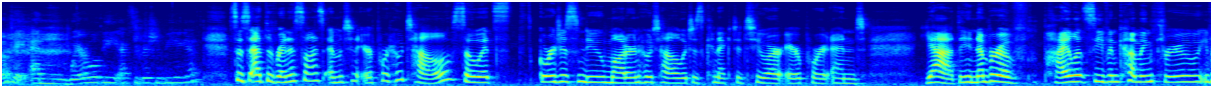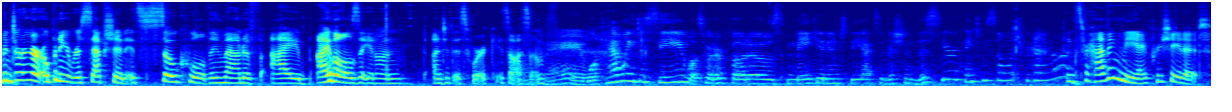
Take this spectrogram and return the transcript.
Okay, and where will the exhibition be again? So it's at the Renaissance Edmonton Airport Hotel. So it's gorgeous new modern hotel which is connected to our airport and yeah, the number of pilots even coming through, even during our opening reception, it's so cool. The amount of eye, eyeballs that get on onto this work. It's awesome. Okay, well, can't wait to see what sort of photos make it into the exhibition this year. Thank you so much for coming on. Thanks for having me. I appreciate it.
